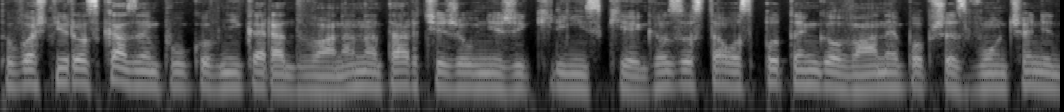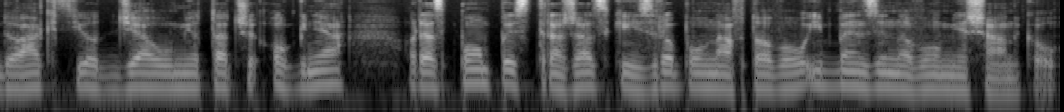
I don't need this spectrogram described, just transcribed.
To właśnie rozkazem pułkownika Radwana natarcie żołnierzy Kilińskiego zostało spotęgowane poprzez włączenie do akcji oddziału miotaczy ognia oraz pompy strażackiej z ropą naftową i benzynową mieszanką.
